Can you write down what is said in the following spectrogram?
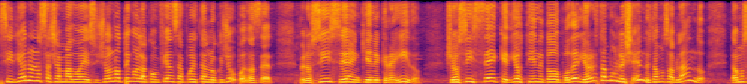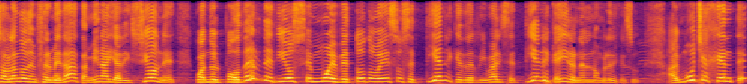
Si Dios no nos ha llamado a eso, yo no tengo la confianza puesta en lo que yo puedo hacer, pero sí sé en quién he creído. Yo sí sé que Dios tiene todo poder y ahora estamos leyendo, estamos hablando, estamos hablando de enfermedad, también hay adicciones. Cuando el poder de Dios se mueve, todo eso se tiene que derribar y se tiene que ir en el nombre de Jesús. Hay mucha gente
